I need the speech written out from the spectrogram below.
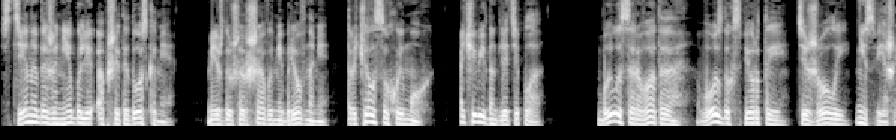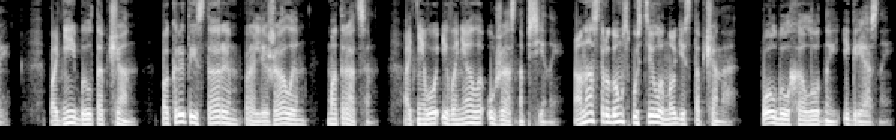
Стены даже не были обшиты досками, между шершавыми бревнами торчал сухой мох, очевидно для тепла. Было сыровато, воздух спертый, тяжелый, несвежий. Под ней был топчан, покрытый старым, пролежалым, матрацем. От него и воняло ужасно псиной. Она с трудом спустила ноги с топчана. Пол был холодный и грязный.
